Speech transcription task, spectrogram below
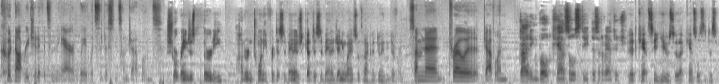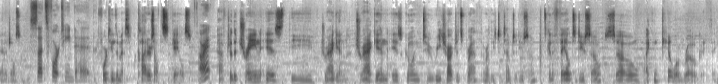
could not reach it if it's in the air. Wait, what's the distance on javelins? Short range is 30, 120 for disadvantage. You got disadvantage anyway, so it's not going to do anything different. So I'm gonna throw a javelin. Guiding bolt cancels the disadvantage. It can't see you, so that cancels the disadvantage also. So that's 14 to hit. 14's a miss. Clatters off the scales. All right. After the train is the dragon. Dragon is going to recharge its breath, or at least attempt to do so. It's going to fail to do so, so I can kill a rogue, I think.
